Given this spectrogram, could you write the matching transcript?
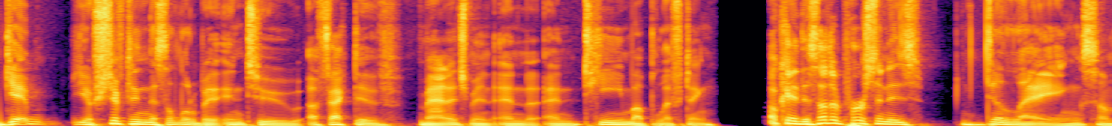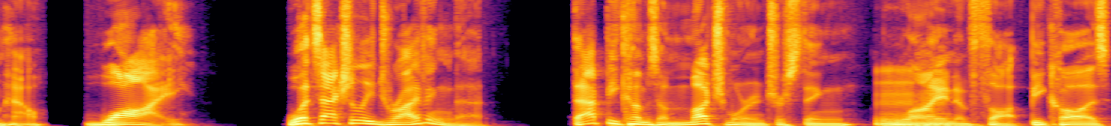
get you know shifting this a little bit into effective management and and team uplifting. Okay, this other person is delaying somehow. Why? What's actually driving that? That becomes a much more interesting Mhm. line of thought because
